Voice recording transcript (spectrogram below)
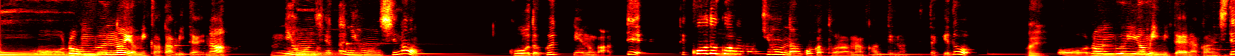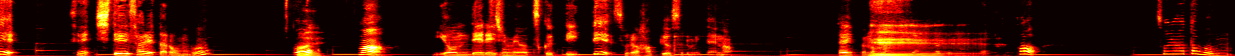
こう論文の読み方みたいな。日本史やったら日本史の購読っていうのがあってで購読はもう基本何個か取らなあかんってなってたけど、はい、こう論文読みみたいな感じで指定された論文を、はい、まあ読んでレジュメを作っていってそれを発表するみたいなタイプの話だったりとかそれは多分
